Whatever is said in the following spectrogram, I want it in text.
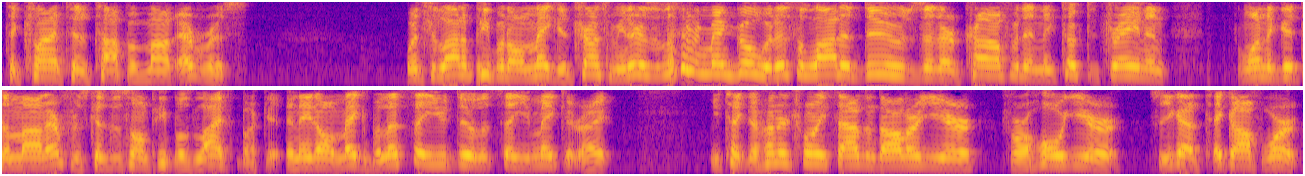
to climb to the top of Mount Everest which a lot of people don't make it. Trust me, there's man Google. There's a lot of dudes that are confident. They took the train and want to get to Mount Everest because it's on people's life bucket, and they don't make it. But let's say you do. Let's say you make it, right? You take the hundred twenty thousand dollar a year for a whole year, so you got to take off work,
